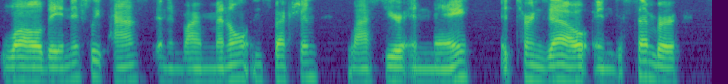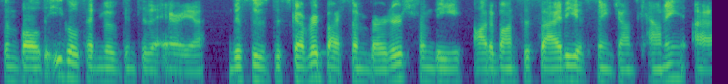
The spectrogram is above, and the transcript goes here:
while they initially passed an environmental inspection last year in May. It turns out in December, some bald eagles had moved into the area. This was discovered by some birders from the Audubon Society of St. Johns County. Uh,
